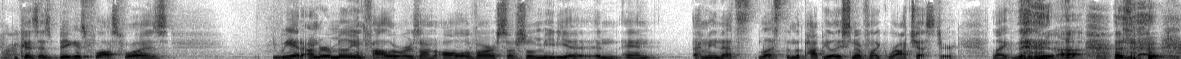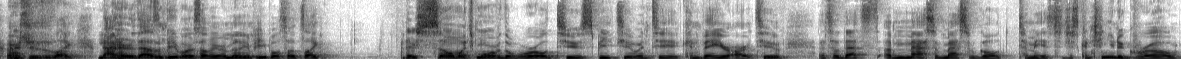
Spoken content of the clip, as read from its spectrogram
Right. because as big as floss was we had under a million followers on all of our social media. And and I mean, that's less than the population of like Rochester. Like, the, uh, Rochester is like 900,000 people or something, or a million people. So it's like, there's so much more of the world to speak to and to convey your art to. And so that's a massive, massive goal to me is to just continue to grow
